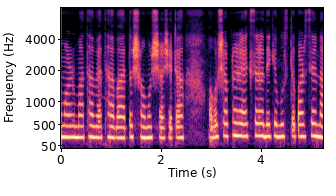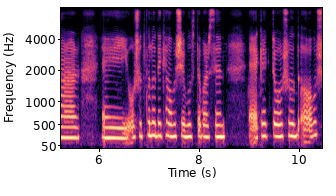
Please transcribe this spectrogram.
আমার মাথা ব্যথা বা এত সমস্যা, সেটা অবশ্য আপনারা এক্সরে দেখে বুঝতে পারছেন আর এই ওষুধগুলো দেখে অবশ্যই বুঝতে পারছেন। এক একটা ওষুধ, অবশ্য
